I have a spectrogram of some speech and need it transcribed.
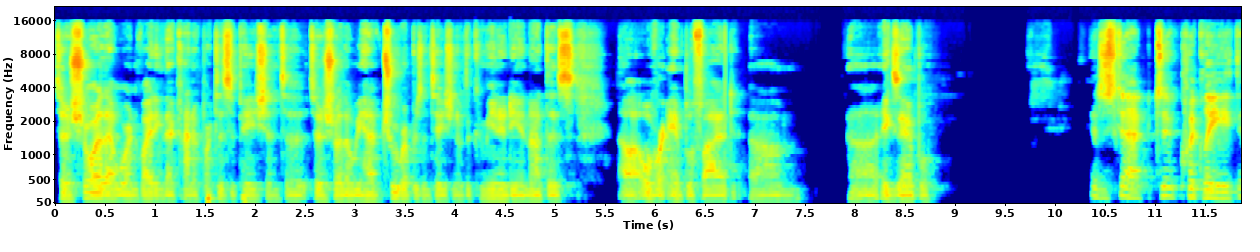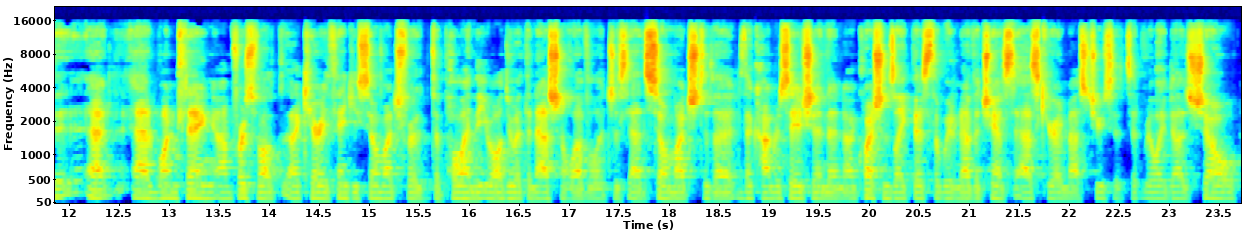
to ensure that we're inviting that kind of participation to to ensure that we have true representation of the community and not this uh, over amplified um, uh, example. Just uh, to quickly add, add one thing. Um, First of all, uh, Keri, thank you so much for the polling that you all do at the national level. It just adds so much to the, the conversation and on questions like this that we didn't have the chance to ask here in Massachusetts. It really does show,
